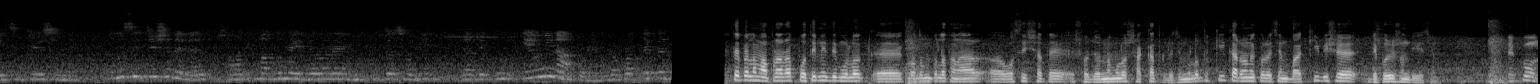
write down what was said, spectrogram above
এই সিচুয়েশনে কোনো সিচুয়েশনে সামাজিক মাধ্যমে এই ধরনের বিকৃত ছবি যাতে কেউই না করে আমরা প্রত্যেকটা দেখতে পেলাম আপনারা প্রতিনিধিমূলক কদমতলা থানার ওসির সাথে সৌজন্যমূলক সাক্ষাৎ করেছেন। মূলত কি কারণে করেছেন বা কি বিষয়ে ডেপুটেশন দিয়েছেন? দেখুন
